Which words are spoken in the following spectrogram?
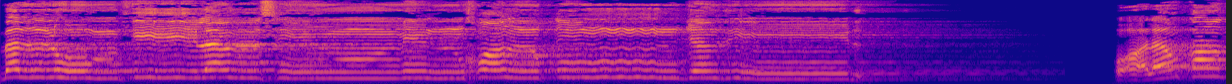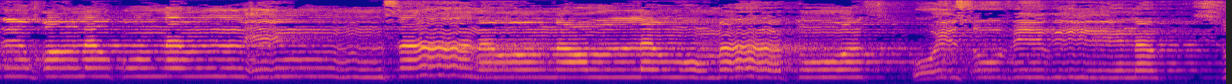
بل هم في لبس من خلق جديد ولقد خلقنا توسوس به نفسه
